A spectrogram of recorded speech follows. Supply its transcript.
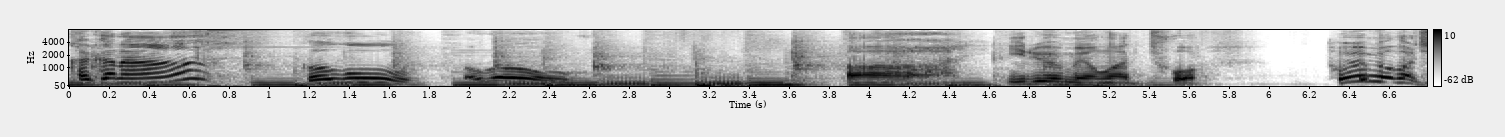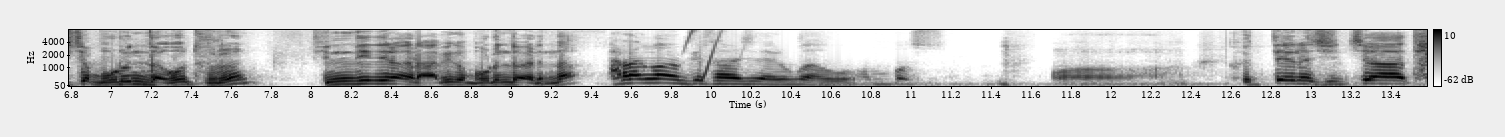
갈까나? 고고. 고고. 아, 일요 명화 투어. 토요 명화 진짜 모른다고, 둘은? 딘딘이랑 라비가 모른다 그랬나? 바람과 함께 사라지다 이런 거 하고. 안 봤어. 그때는 진짜 다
